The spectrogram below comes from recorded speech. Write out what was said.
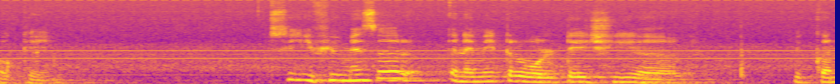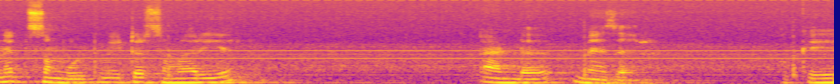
okay see if you measure an emitter voltage here you connect some voltmeter somewhere here and uh, measure okay?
